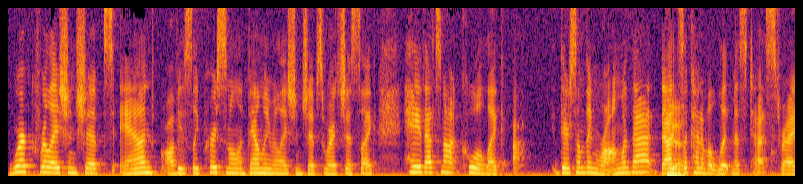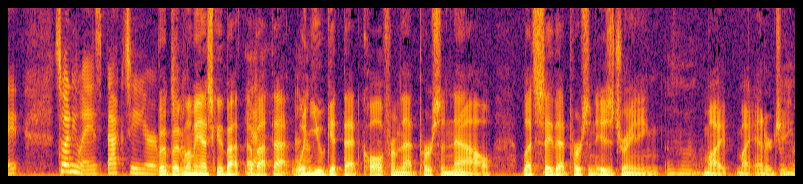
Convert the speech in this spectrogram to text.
work relationships and obviously personal and family relationships where it's just like hey that's not cool like I, there's something wrong with that that's Yeah. a kind of a litmus test right so anyways back to your But but let me ask you about Yeah. about that. When Uh-huh. you get that call from that person now, let's say that person is draining Mm-hmm. my my energy,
